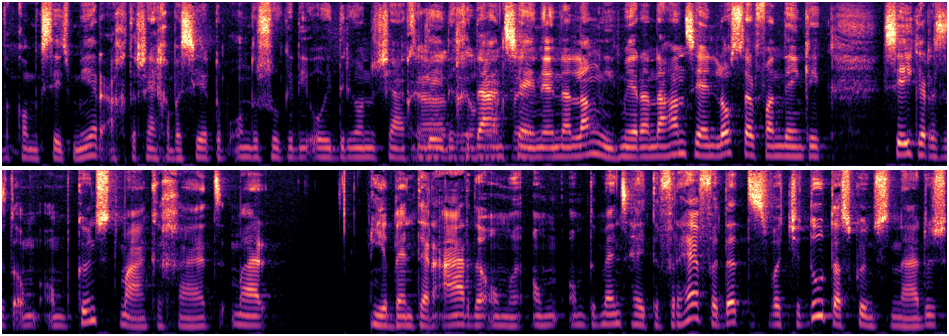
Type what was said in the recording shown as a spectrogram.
daar kom ik steeds meer achter, zijn gebaseerd op onderzoeken die ooit 300 jaar Ja, geleden 300 gedaan zijn. En dan lang niet meer aan de hand zijn. Los daarvan denk ik, zeker als het om, om kunst maken gaat. Maar je bent ter aarde om, om, om de mensheid te verheffen. Dat is wat je doet als kunstenaar. Dus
